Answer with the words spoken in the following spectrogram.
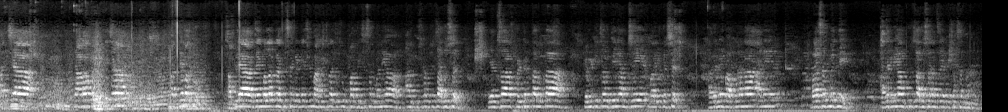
आजच्या माध्यमातून आपल्या जय मल्हार क्रांती संघटनेचे महाराष्ट्र राज्याचे उपाध्यक्ष सन्माननीय अंकुशरावजी जाधव सर यांचा फलटण तालुका कमिटीच्या वतीने आमचे मार्गदर्शक आदरणीय बापूनाना आणि बाळासाहेब मेदने आदरणीय अंकुश जाधव सरांचा या ठिकाणी सन्मान करते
